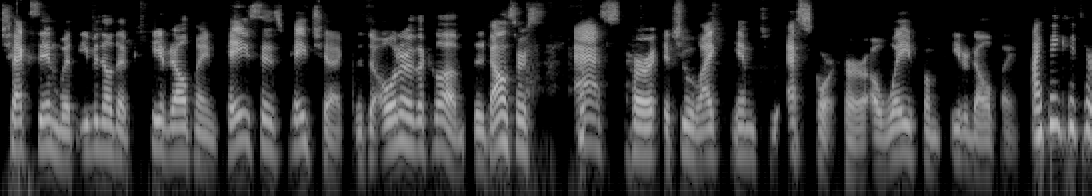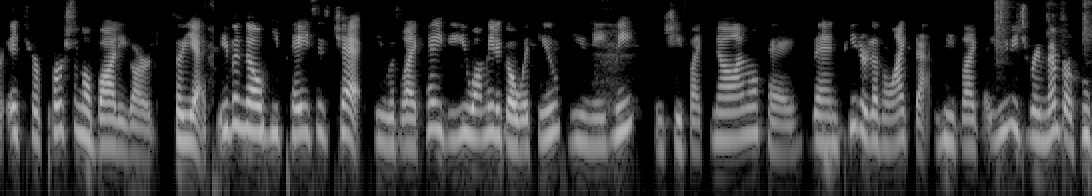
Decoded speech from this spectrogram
checks in with, even though that Peter Delaplane pays his paycheck, as the owner of the club, the bouncer asks her if she would like him to escort her away from Peter Delaplane. I think it's her it's her personal bodyguard. So yes, even though he pays his check, he was like, Hey, do you want me to go with you? Do you need me? And she's like, No, I'm okay. Then Peter doesn't like that. And he's like, You need to remember who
